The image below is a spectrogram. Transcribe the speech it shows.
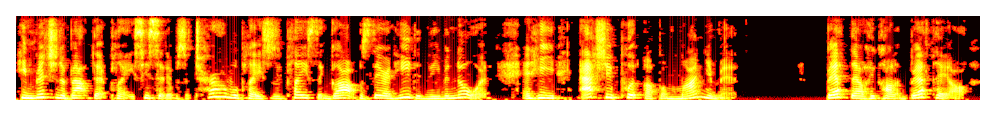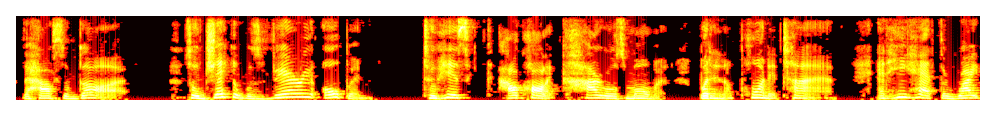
he mentioned about that place. He said it was a terrible place. It was a place that God was there and he didn't even know it. And he actually put up a monument. Bethel, he called it Bethel, the house of God. So Jacob was very open to his, I'll call it Kairos moment, but an appointed time. And he had the right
